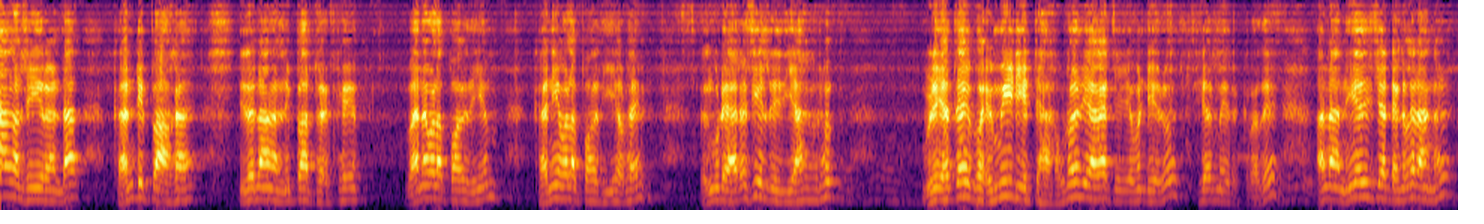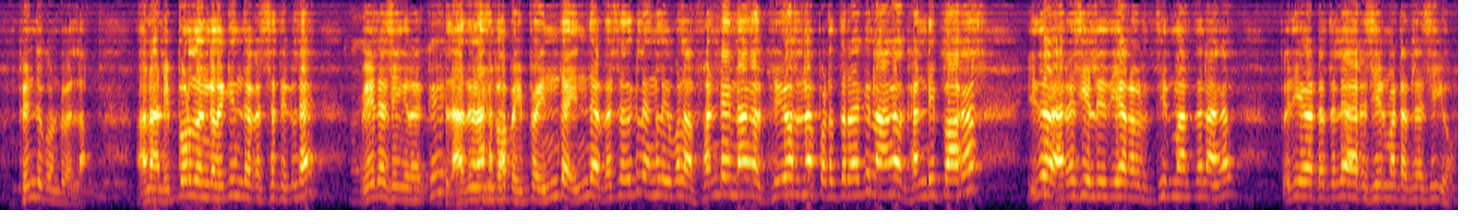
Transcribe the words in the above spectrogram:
நாங்கள் செய்கிறோண்டால் கண்டிப்பாக இதை நாங்கள் நிப்பாட்டுறதுக்கு வனவள பகுதியும் கனிவள பகுதியோட எங்களுடைய அரசியல் ரீதியாக ஒரு விடயத்தை இப்போ இம்மீடியட்டாக உடனடியாக செய்ய வேண்டிய ஒரு திறமை இருக்கிறது. ஆனால் நியதி சட்டங்களை நாங்கள் பெந்து கொண்டு வரலாம். ஆனால் இப்பொழுது எங்களுக்கு இந்த வருஷத்துக்குள்ள வேலை செய்கிறதுக்கு அதனால பார்ப்போம் இப்போ இந்த இந்த வருஷத்துக்குள்ள எங்களுக்கு இவ்வளோ ஃபண்டை நாங்கள் பிரயோஜனப்படுத்துறதுக்கு நாங்கள் கண்டிப்பாக இது அரசியல் ரீதியான ஒரு தீர்மானத்தை நாங்கள் பெரிய கட்டத்தில் அரசியல் மட்டத்தில் செய்வோம்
